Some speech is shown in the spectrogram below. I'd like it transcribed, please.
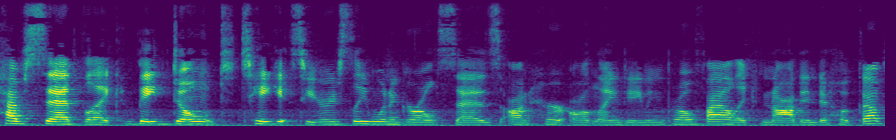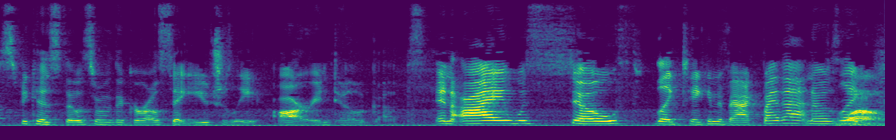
have said like they don't take it seriously when a girl says on her online dating profile like not into hookups because those are the girls that usually are into hookups. And I was so like taken aback by that and I was like Wow.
